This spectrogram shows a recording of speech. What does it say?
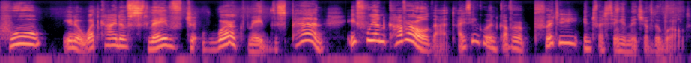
Who you know, what kind of slave work made this pen? If we uncover all that, I think we uncover a pretty interesting image of the world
